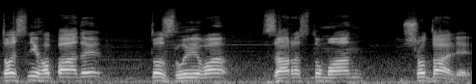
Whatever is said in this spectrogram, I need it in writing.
То снігопади, то злива, зараз туман. Що далі?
